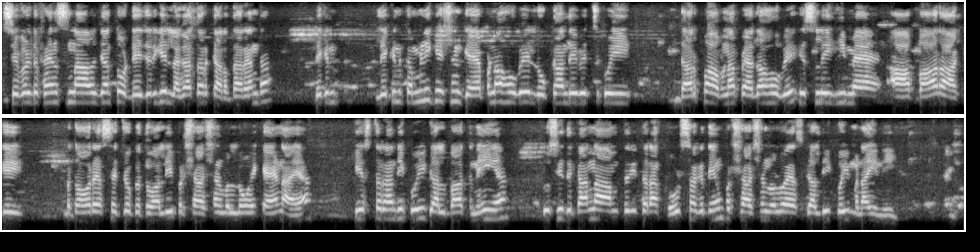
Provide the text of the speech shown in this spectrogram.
ਸਿਵਲ ਡਿਫੈਂਸ ਨਾਲ ਜਾਂ ਤੁਹਾਡੇ ਜਰੀਏ ਲਗਾਤਾਰ ਕਰਦਾ ਰਹਿੰਦਾ। ਲੇਕਿਨ ਲੇਕਿਨ ਕਮਿਊਨੀਕੇਸ਼ਨ ਗੈਪ ਨਾ ਹੋਵੇ, ਲੋਕਾਂ ਦੇ ਵਿੱਚ ਕੋਈ ਡਰ ਭਾਵਨਾ ਪੈਦਾ ਹੋਵੇ, ਇਸ ਲਈ ਹੀ ਮੈਂ ਆਪ ਬਾਹਰ ਆ ਕੇ ਬਤੌਰ ਐਸਐਚਓ ਕਤਵਾਲੀ ਪ੍ਰਸ਼ਾਸਨ ਵੱਲੋਂ ਇਹ ਕਹਿਣ ਆਇਆ ਕਿ ਇਸ ਤਰ੍ਹਾਂ ਦੀ ਕੋਈ ਗੱਲਬਾਤ ਨਹੀਂ ਆ। ਤੁਸੀਂ ਦੁਕਾਨਾਂ ਆਮ ਤਰੀ ਤਰ੍ਹਾਂ ਖੋਲ ਸਕਦੇ ਹੋ, ਪ੍ਰਸ਼ਾਸਨ ਵੱਲੋਂ ਇਸ ਗੱਲ ਦੀ ਕੋਈ ਮਨਾਹੀ ਨਹੀਂ ਹੈ। ਥੈਂਕ ਯੂ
